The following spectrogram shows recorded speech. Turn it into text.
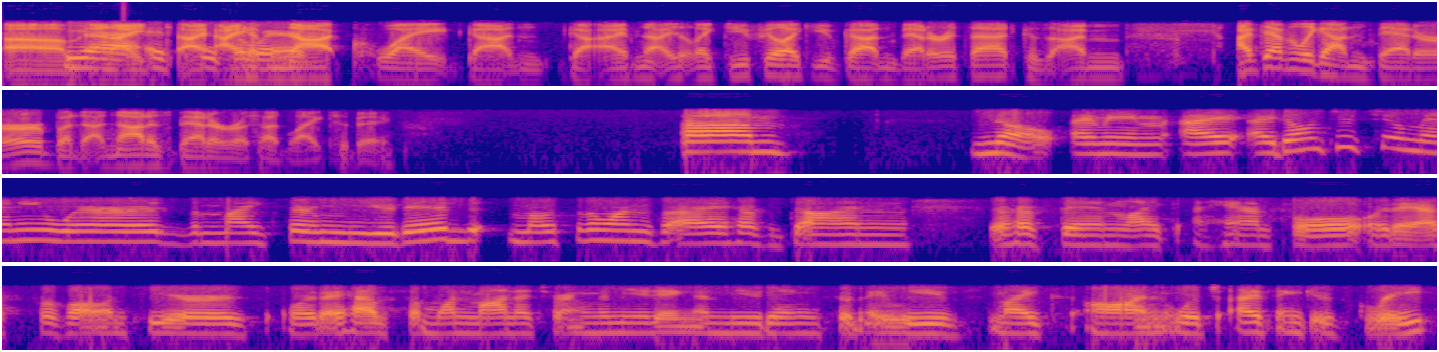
Um Yeah, and it's I I, I have not quite gotten I've not like do you feel like you've gotten better at that cuz I'm I've definitely gotten better, but not as better as I'd like to be. Um, no, I mean I I don't do too many where the mics are muted. Most of the ones I have done, there have been like a handful, or they ask for volunteers, or they have someone monitoring the muting and muting, so they leave mics on, which I think is great.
